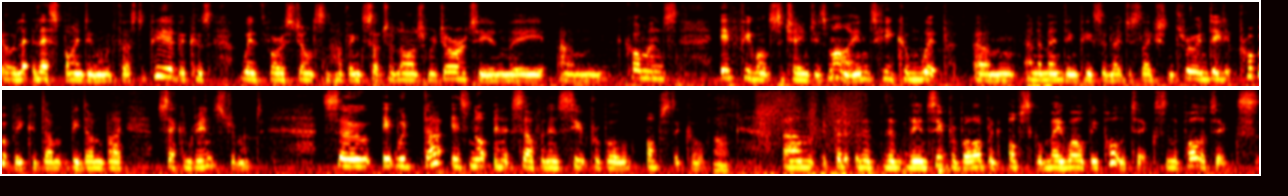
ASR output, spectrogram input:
or less binding than would first appear because with Boris Johnson having such a large majority in the um, Commons, if he wants to change his mind, he can whip um, an amending piece of legislation through. Indeed, it probably could done, be done by secondary instrument. So it would that is not in itself an insuperable obstacle. Oh. Um, but the, the, the insuperable ob- obstacle may well be politics, and the politics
